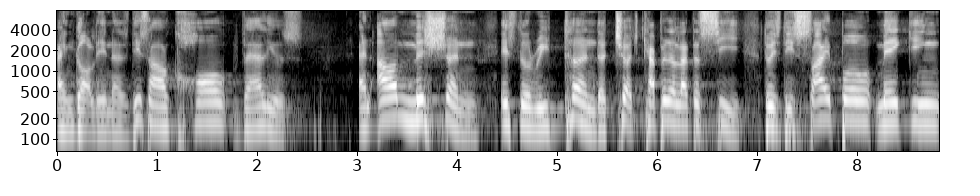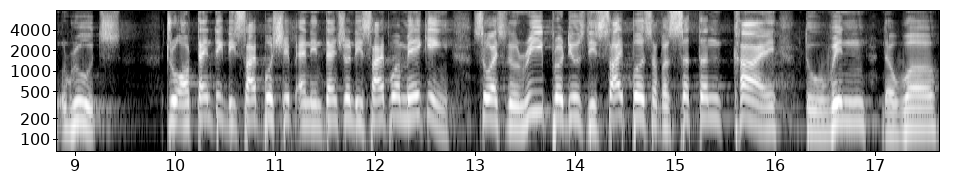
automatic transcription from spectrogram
and godliness. These are our core values. And our mission is to return the church, capital letter C, to its disciple making roots through authentic discipleship and intentional disciple making so as to reproduce disciples of a certain kind to win the world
